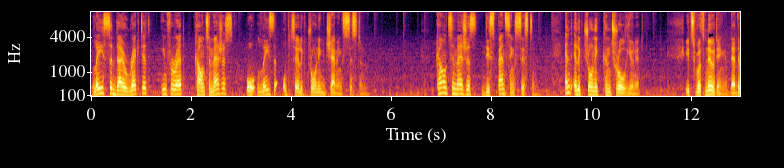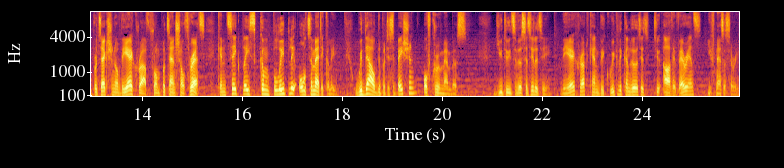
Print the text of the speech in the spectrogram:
laser-directed infrared countermeasures or laser optoelectronic jamming system, countermeasures dispensing system, and electronic control unit. It's worth noting that the protection of the aircraft from potential threats can take place completely automatically, without the participation of crew members. Due to its versatility, the aircraft can be quickly converted to other variants if necessary.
